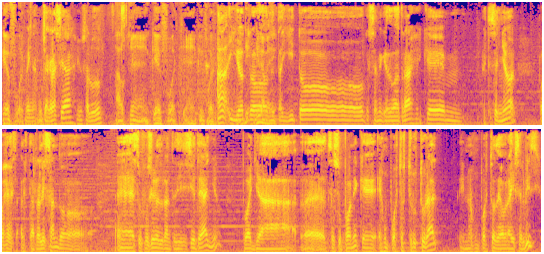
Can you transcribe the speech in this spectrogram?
Qué fuerte. Venga, muchas gracias y un saludo. A usted, qué fuerte, eh, qué fuerte. Ah, y otro dígame. detallito que se me quedó atrás es que mm, este señor, pues es- al estar realizando eh, sus funciones durante 17 años, pues ya eh, se supone que es un puesto estructural y no es un puesto de obras y servicios.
